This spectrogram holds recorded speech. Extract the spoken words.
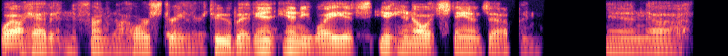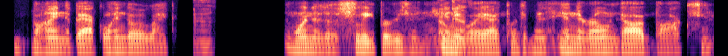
well, I had it in the front of my horse trailer too, but in, anyway, it's you, you know it stands up and and uh, behind the back window like Mhm. One of those sleepers. And Okay. anyway, I put them in, in their own dog box, and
